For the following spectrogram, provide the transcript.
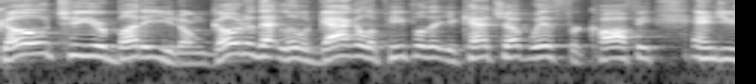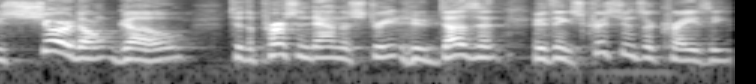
go to your buddy. You don't go to that little gaggle of people that you catch up with for coffee. And you sure don't go to the person down the street who doesn't, who thinks Christians are crazy.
